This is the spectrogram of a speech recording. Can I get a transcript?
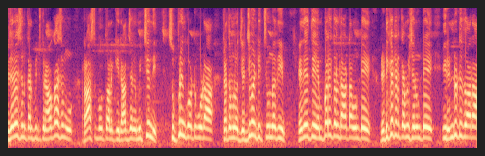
రిజర్వేషన్ కల్పించుకునే అవకాశము రాష్ట్ర ప్రభుత్వాలకి రాజ్యాంగం ఇచ్చింది. సుప్రీంకోర్టు కూడా గతంలో జడ్జిమెంట్ ఇచ్చి ఉన్నది. ఏదైతే ఎంపరికల్ డాటా ఉంటే డెడికేటెడ్ కమిషన్ ఉంటే ఈ రెండింటి ద్వారా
